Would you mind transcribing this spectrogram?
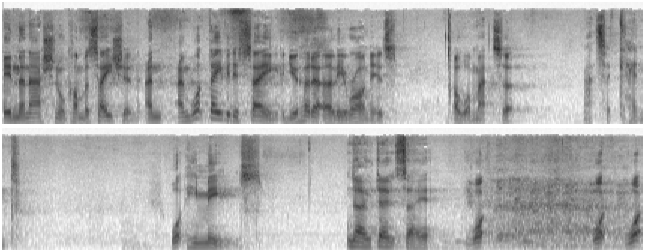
in the national conversation. And, and what David is saying, and you heard it earlier on, is oh, well, Matt's at, Matt's at Kent. What he means, No, don't say it. what, what, what,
